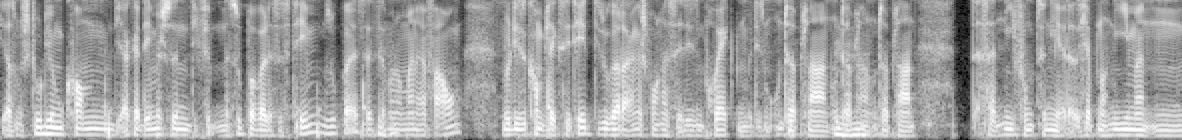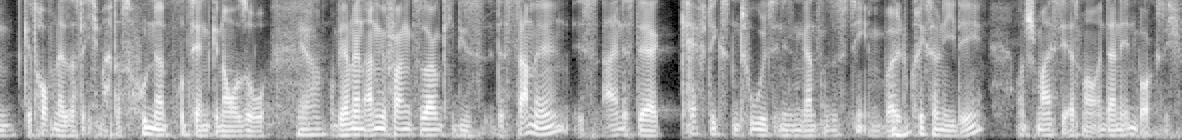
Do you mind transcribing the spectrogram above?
die aus dem Studium kommen, die akademisch sind, die finden das super, weil das System super ist. Das ist immer nur meine Erfahrung. Nur diese Komplexität, die du gerade angesprochen hast, in diesen Projekten, mit diesem Unterplan, Unterplan, mhm. Unterplan, das hat nie funktioniert. Also ich habe noch nie jemanden getroffen, der sagte, ich mache das 100% genau so. Ja. Und wir haben dann angefangen zu sagen, okay, dieses, das Sammeln ist eines der kräftigsten Tools in diesem ganzen System, weil mhm. du kriegst halt eine Idee und schmeißt sie erstmal in deine Inbox. Ich,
